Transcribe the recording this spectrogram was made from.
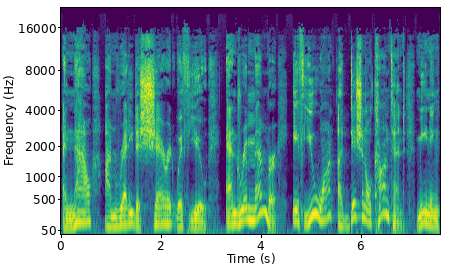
and now I'm ready to share it with you. And remember, if you want additional content, meaning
